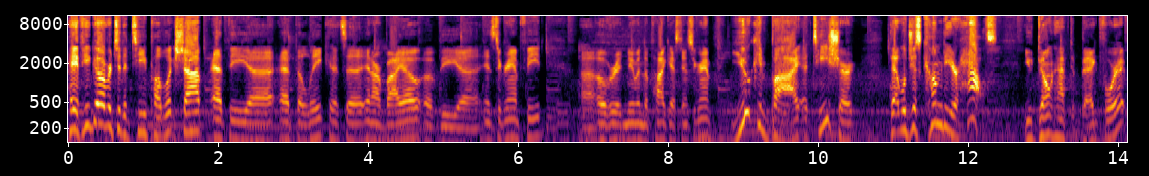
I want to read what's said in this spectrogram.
hey, if you go over to the TeePublic shop at the uh, at the link that's uh, in our bio of the uh, Instagram feed uh, over at Newman the Podcast Instagram, you can buy a T-shirt that will just come to your house. You don't have to beg for it.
